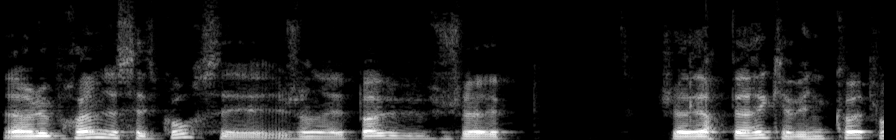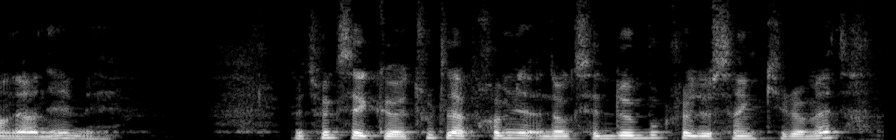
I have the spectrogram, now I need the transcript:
Alors le problème de cette course, et j'en avais pas vu, j'avais repéré qu'il y avait une côte l'an dernier, mais le truc c'est que toute la première, donc c'est deux boucles de 5 km,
